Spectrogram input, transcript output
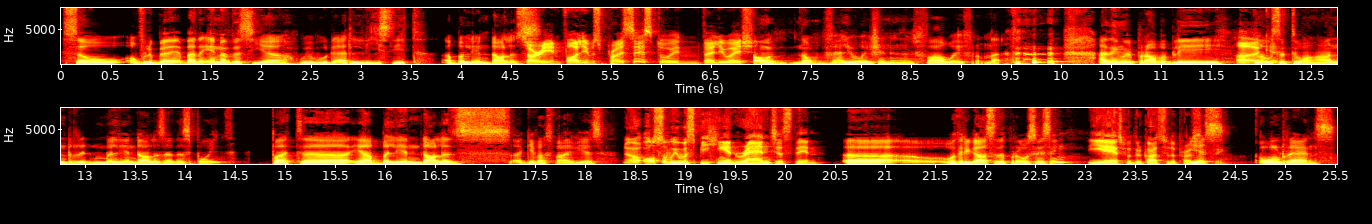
So hopefully by, by the end of this year, we would at least hit a billion dollars. Sorry, in volumes processed or in valuation? Oh no, valuation is far away from that. I think we're probably Oh, okay. closer to a hundred million dollars at this point. But uh, yeah, a billion dollars. Uh, give us five years. No, also we were speaking in rand just then. Uh, with regards to the processing, Yes, with regards to the processing. yes, all rands.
